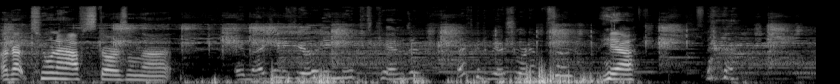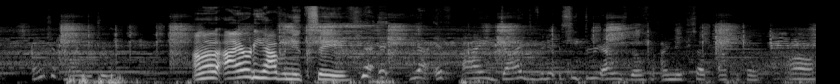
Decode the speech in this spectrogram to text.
I got two and a half stars on that. Imagine if you already nuked Canada. That's gonna be a short episode. Yeah. I'm gonna check my YouTube. I'm a, I already have a nuke save. Yeah, it, yeah. If I died, the video. See, three hours ago, I nuked South Africa. Oh.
